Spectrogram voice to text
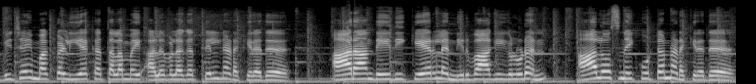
விஜய் மக்கள் இயக்க தலைமை அலுவலகத்தில் நடக்கிறது. ஆறாம் தேதி கேரள நிர்வாகிகளுடன் ஆலோசனை கூட்டம் நடக்கிறது.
